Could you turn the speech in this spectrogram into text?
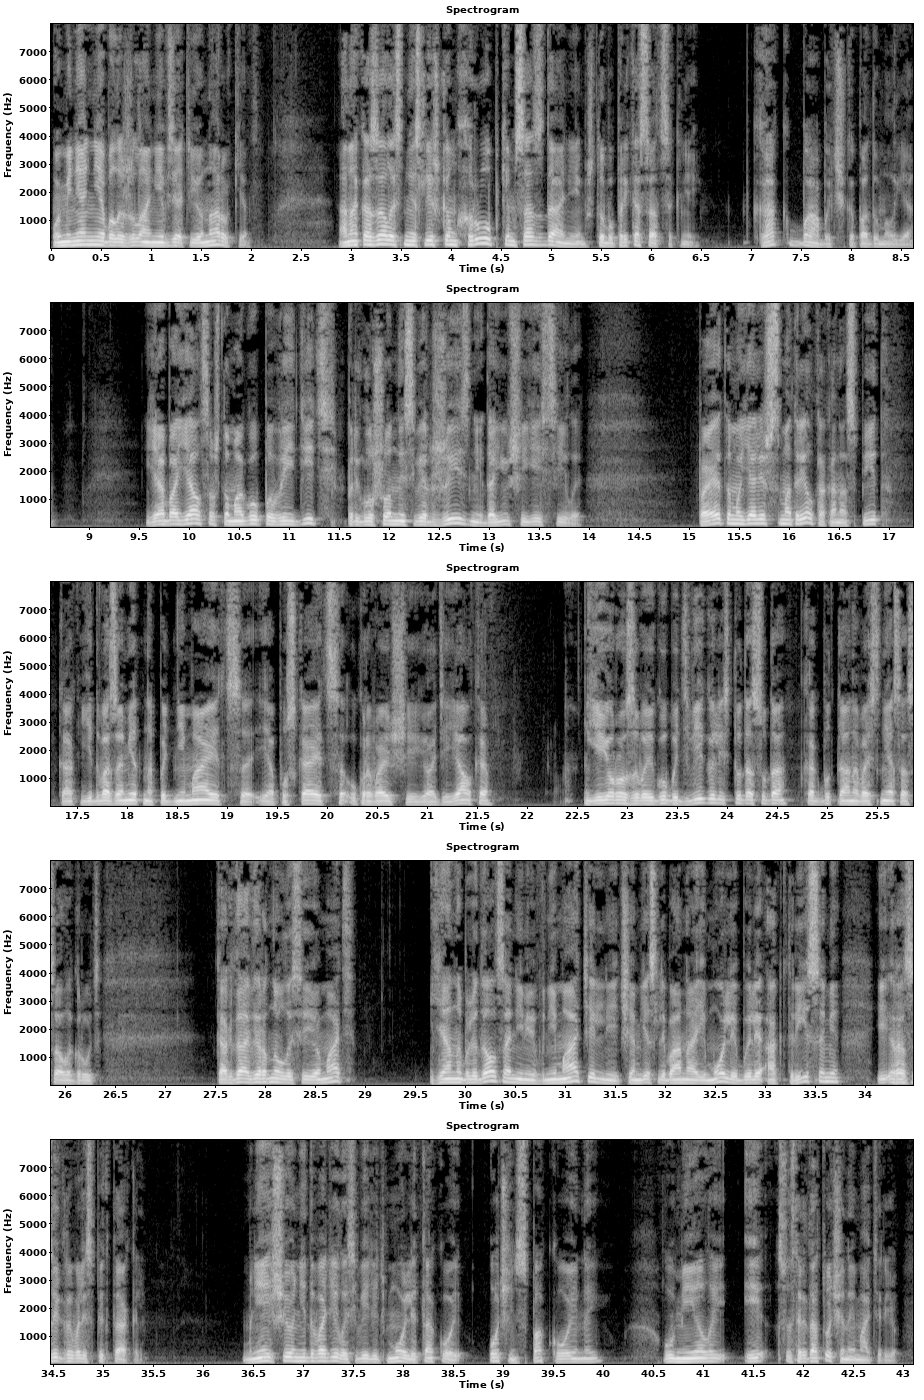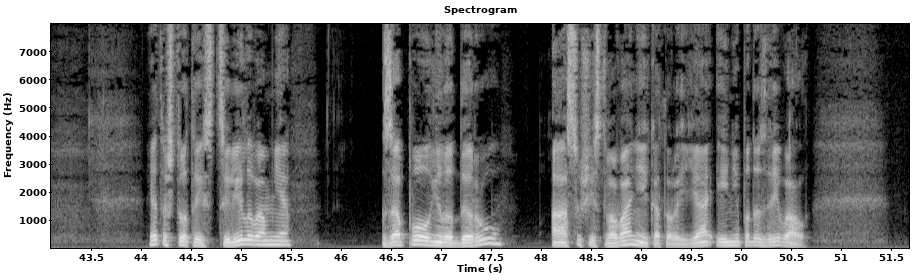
У меня не было желания взять ее на руки. Она казалась мне слишком хрупким созданием, чтобы прикасаться к ней. «Как бабочка», — подумал я. Я боялся, что могу повредить приглушенный свет жизни, дающий ей силы. Поэтому я лишь смотрел, как она спит, как едва заметно поднимается и опускается укрывающая ее одеялка. Ее розовые губы двигались туда-сюда, как будто она во сне сосала грудь. Когда вернулась ее мать, я наблюдал за ними внимательнее, чем если бы она и Молли были актрисами и разыгрывали спектакль. Мне еще не доводилось видеть Молли такой, очень спокойной, умелой и сосредоточенной матерью. Это что-то исцелило во мне, заполнило дыру, о существовании которой я и не подозревал.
